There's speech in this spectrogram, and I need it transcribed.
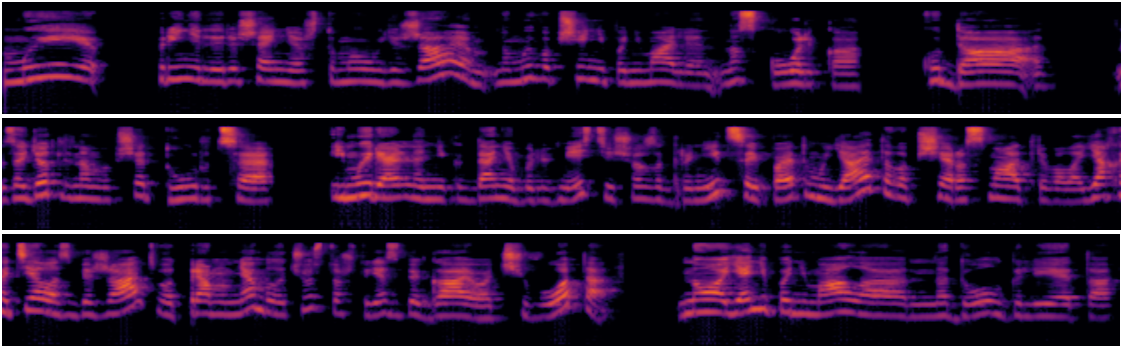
Мы приняли решение, что мы уезжаем, но мы вообще не понимали, насколько, куда, зайдет ли нам вообще Турция. И мы реально никогда не были вместе еще за границей, поэтому я это вообще рассматривала. Я хотела сбежать, вот прям у меня было чувство, что я сбегаю от чего-то, но я не понимала, надолго ли это.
